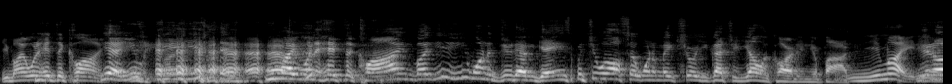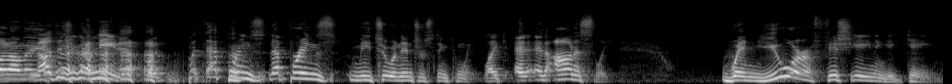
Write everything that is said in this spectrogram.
You might want to hit the decline. Yeah, you, you, you might want to hit the decline, but you, you want to do them games, but you also want to make sure you got your yellow card in your pocket. You might. You know what I mean? Not that you're going to need it, but But that brings that brings me to an interesting point. Like, and, and honestly, when you are officiating a game,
